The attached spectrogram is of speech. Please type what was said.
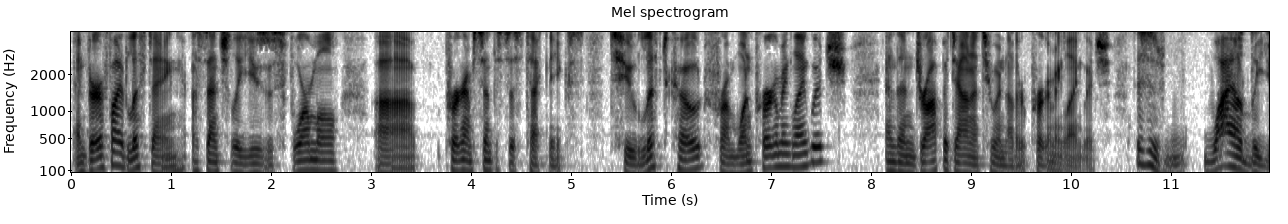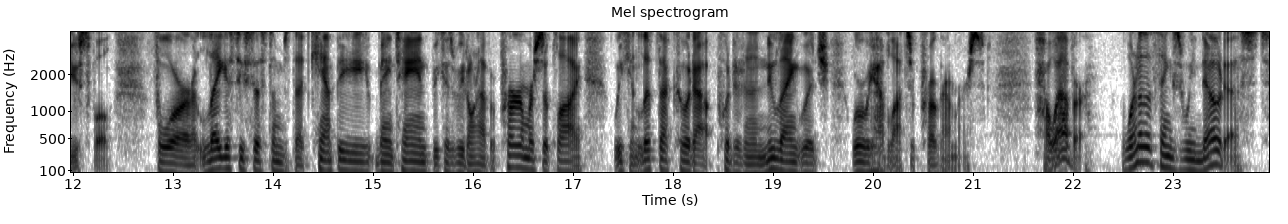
And verified lifting essentially uses formal uh, program synthesis techniques to lift code from one programming language and then drop it down into another programming language. This is wildly useful for legacy systems that can't be maintained because we don't have a programmer supply. We can lift that code out, put it in a new language where we have lots of programmers. However, one of the things we noticed,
